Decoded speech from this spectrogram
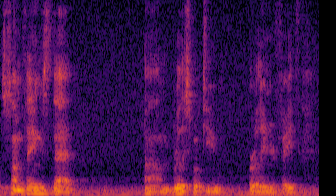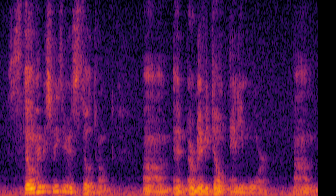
some things that um, really spoke to you early in your faith still maybe speak to you and still don't, um, and or maybe don't anymore. Um,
